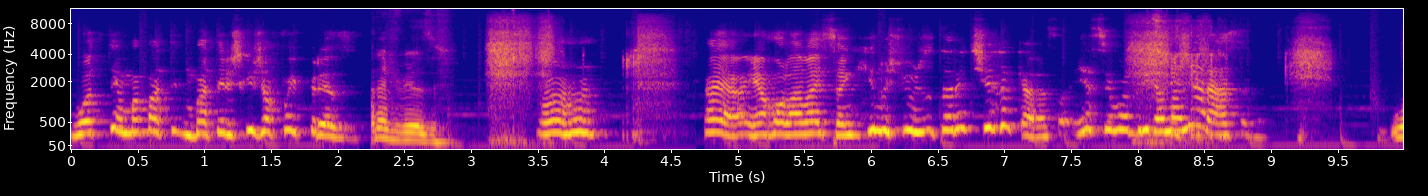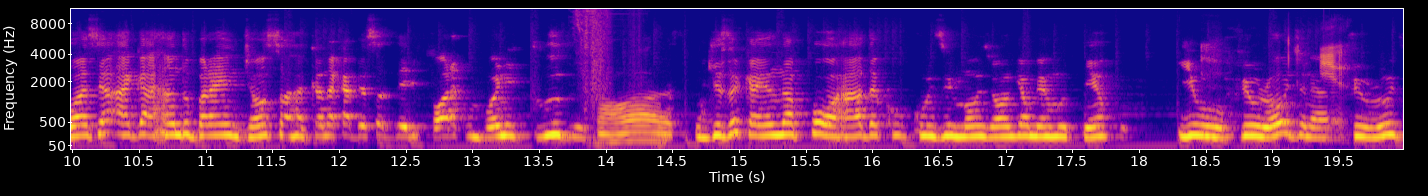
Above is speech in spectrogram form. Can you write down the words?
O outro tem uma bate- um baterista que já foi preso. Várias vezes. Aham. É, ia rolar mais sangue que nos filmes do Tarantino, cara. Ia ser uma briga maneiraça. O Ozzy agarrando o Brian Johnson, arrancando a cabeça dele fora com o Bonnie e tudo. Nossa. O Giza caindo na porrada com, com os irmãos Young ao mesmo tempo. E o Phil Road, né? Yeah. Phil Rood,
